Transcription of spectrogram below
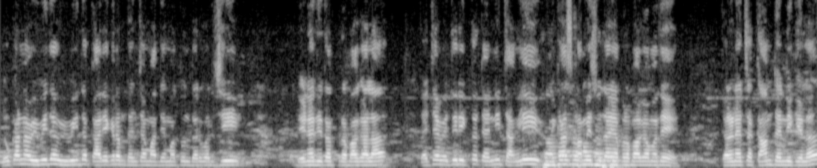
लोकांना विविध विविध कार्यक्रम त्यांच्या माध्यमातून दरवर्षी देण्यात येतात प्रभागाला. त्याच्या व्यतिरिक्त त्यांनी चांगली विकास कामे सुद्धा या प्रभागामध्ये करण्याचं काम त्यांनी केलं.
